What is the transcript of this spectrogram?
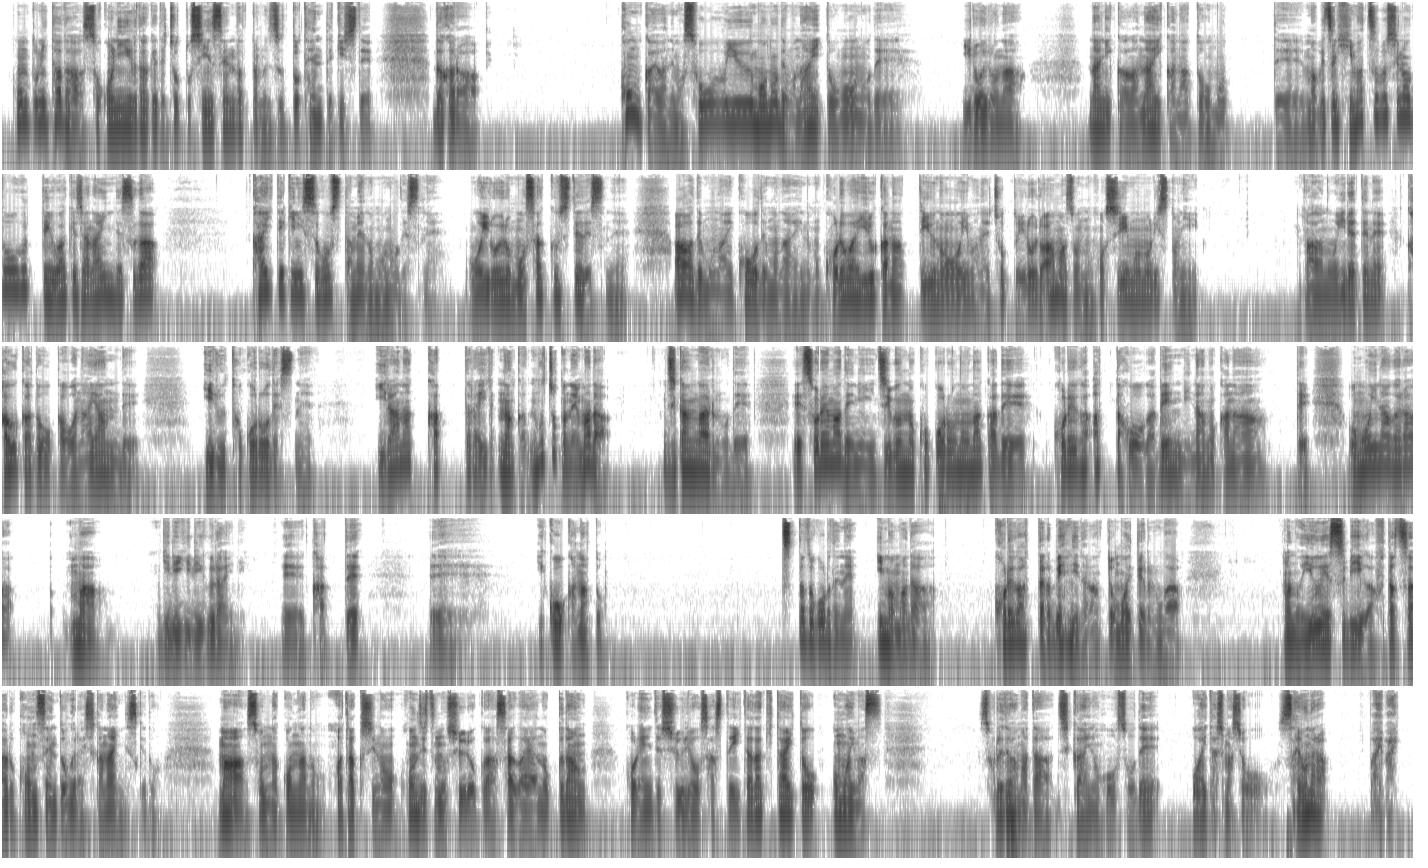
本当にただそこにいるだけでちょっと新鮮だったのでずっと点滴して。だから、今回はね、もうそういうものでもないと思うので、いろいろな何かがないかなと思って、まあ別に暇つぶしの道具っていうわけじゃないんですが、快適に過ごすためのものですね。をいろいろ模索してですね、ああでもない、こうでもない、でもこれはいるかなっていうのを今ね、ちょっといろいろ Amazon の欲しいものリストに、あの、入れてね、買うかどうかを悩んでいるところですね。いらなかったらいら、なんかもうちょっとね、まだ時間があるので、えそれまでに自分の心の中でこれがあった方が便利なのかなって思いながら、まあ、ギリギリぐらいに、えー、買って、えー、行こうかなと。つったところでね、今まだこれがあったら便利だなって思えてるのが、あの、USB が2つあるコンセントぐらいしかないんですけど、まあ、そんなこんなの、私の本日の収録、阿佐ヶ谷ノックダウン、これにて終了させていただきたいと思います。それではまた次回の放送でお会いいたしましょう。さようなら。バイバイ。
